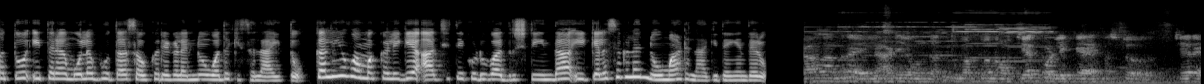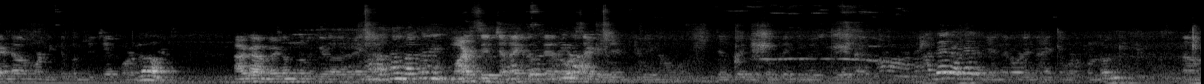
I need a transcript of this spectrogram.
ಮತ್ತು ಇತರ ಮೂಲಭೂತ ಸೌಕರ್ಯಗಳನ್ನು ಒದಗಿಸಲಾಯಿತು. ಕಲಿಯುವ ಮಕ್ಕಳಿಗೆ ಆದ್ಯತೆ ಕೊಡುವ ದೃಷ್ಟಿಯಿಂದ ಈ ಕೆಲಸಗಳನ್ನು ಮಾಡಲಾಗಿದೆ ಎಂದರು. ಚೇರ್ ಕೊಡ್ಲಿಕ್ಕೆ ಫಸ್ಟ್ ಚೇರ್ ಹ್ಯಾಂಡ್ ಓವರ್ ಮಾಡ್ಲಿಕ್ಕೆ ಬಂದ್ವಿ ಚೇರ್ ಆಗ ಮೇಡಮ್ ಕೇಳಿದ್ರೆ ಮಾಡಿಸಿ, ಚೆನ್ನಾಗಿರುತ್ತೆ, ರೋಡ್ ಸೈಡ್ ಇದೆ ಅಂತೇಳಿ ನಾವು ಜನರಿಗೆ ಪಬ್ಲಿಕ್ ಕ್ರಿಯೇಟ್ ಆಗುತ್ತೆ ಜನರ ಒಳಗೆ ಆಯ್ಕೆ ಮಾಡಿಕೊಂಡು ನಾವು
